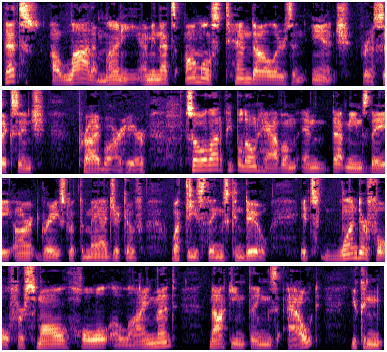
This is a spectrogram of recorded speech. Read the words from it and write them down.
That's a lot of money. I mean, that's almost $10 an inch for a 6-inch pry bar here. So a lot of people don't have them, and that means they aren't graced with the magic of what these things can do. It's wonderful for small hole alignment, knocking things out. You can,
